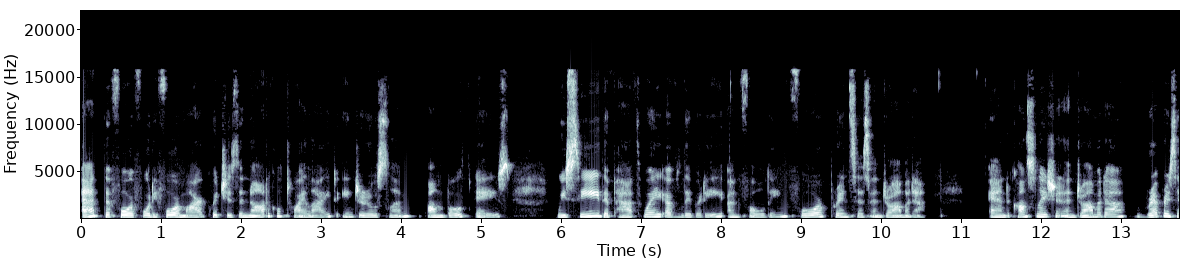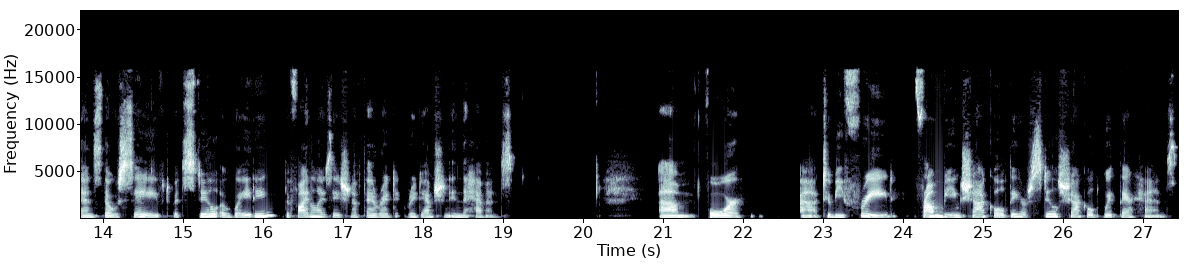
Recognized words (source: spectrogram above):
At the 444 mark, which is the nautical twilight in Jerusalem on both days, we see the pathway of liberty unfolding for Princess Andromeda. And the constellation Andromeda represents those saved but still awaiting the finalization of their red- redemption in the heavens. Um, for uh, to be freed from being shackled, they are still shackled with their hands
